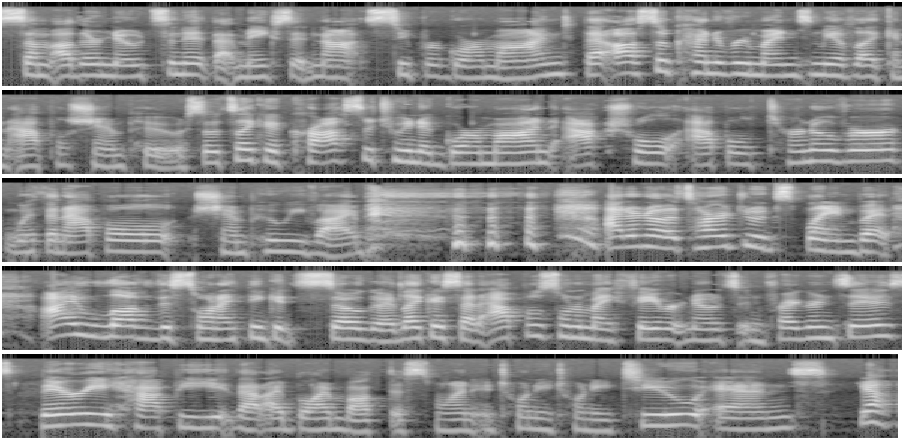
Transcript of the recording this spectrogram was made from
some other notes in it that makes it not super gourmand. That also kind of reminds me of like an apple shampoo. So it's like a cross between a gourmand actual apple turnover with an apple shampooy vibe. I don't know, it's hard to explain, but I love this one. I think it's so good. Like I said, apple's one of my favorite notes in fragrances. Very happy that I blind bought this one in 2022 and yeah,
